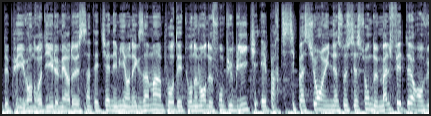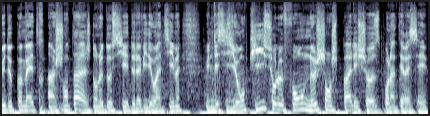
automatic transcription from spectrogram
Depuis vendredi, le maire de Saint-Etienne est mis en examen pour détournement de fonds publics et participation à une association de malfaiteurs en vue de commettre un chantage dans le dossier de la vidéo intime. Une décision qui, sur le fond, ne change pas les choses pour l'intéressé.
